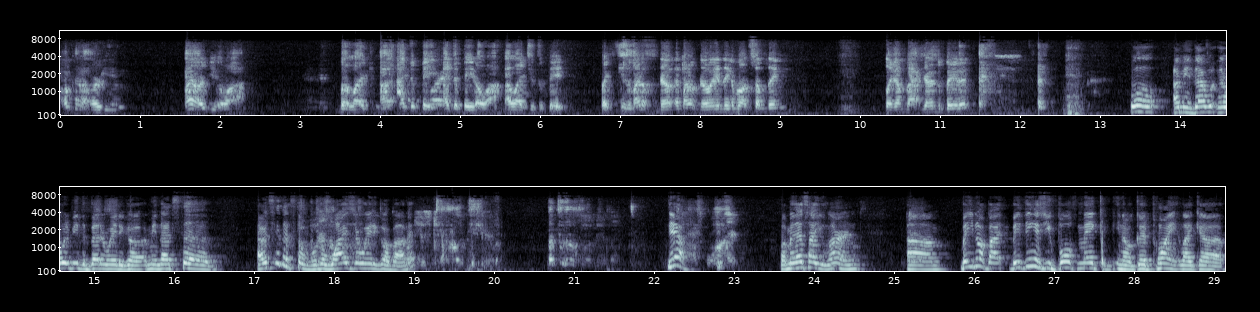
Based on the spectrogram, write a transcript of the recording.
I'll kind of argue. I argue a lot. But, like, I, I debate. I debate a lot. I like to debate. Like, because if I don't know, if I don't know anything about something, like, I'm not going to debate it. Well, I mean that w- that would be the better way to go. I mean that's the I would say that's the the wiser way to go about it. Yeah, I mean that's how you learn. Um, but you know, but, but the thing is, you both make you know a good point. Like, uh,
